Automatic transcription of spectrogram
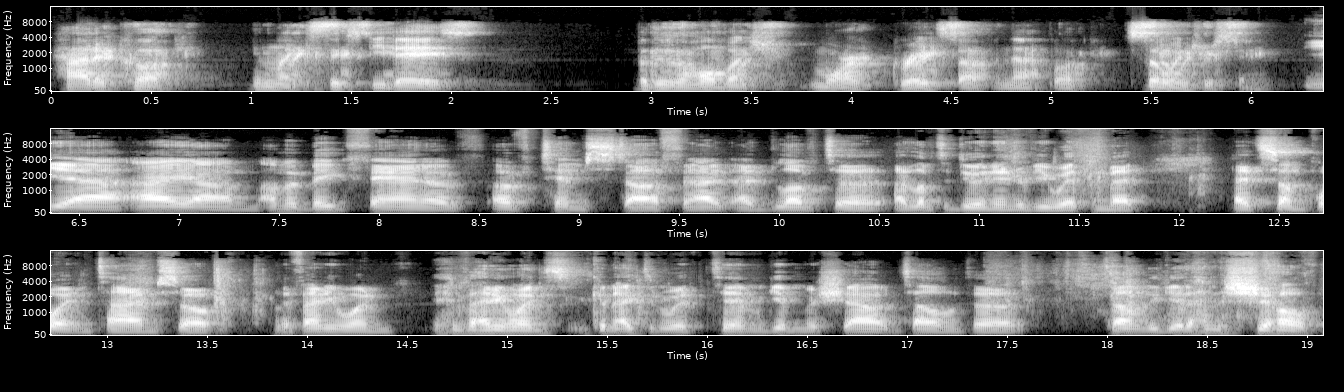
how to cook in like 60 days. But there's a whole bunch more great stuff in that book. So interesting. Yeah, I um, I'm a big fan of, of Tim's stuff, and I'd, I'd love to I'd love to do an interview with him at, at some point in time. So if anyone if anyone's connected with Tim, give him a shout and tell him to tell him to get on the show.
